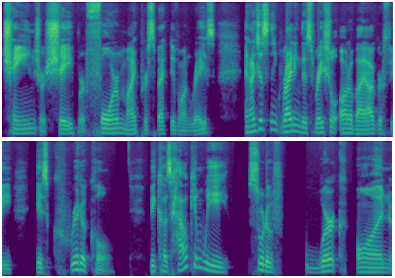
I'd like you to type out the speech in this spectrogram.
change or shape or form my perspective on race? And I just think writing this racial autobiography is critical because how can we sort of work on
